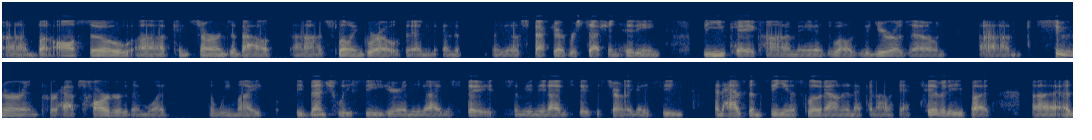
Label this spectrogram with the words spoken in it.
uh, but also uh, concerns about uh, slowing growth and and the you know specter of recession hitting the UK economy as well as the eurozone um, sooner and perhaps harder than what we might eventually see here in the United States. I mean, the United States is certainly going to see and has been seeing a slowdown in economic activity, but uh, as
